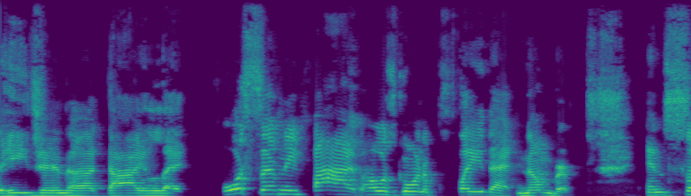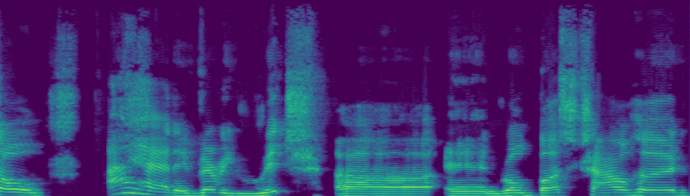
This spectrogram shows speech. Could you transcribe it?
Bajan uh, dialect, 475, I was going to play that number. And so I had a very rich uh, and robust childhood.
